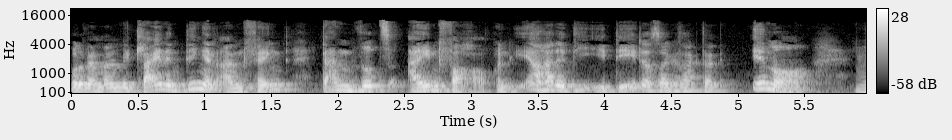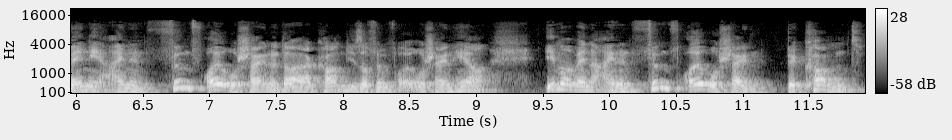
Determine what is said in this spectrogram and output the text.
oder wenn man mit kleinen Dingen anfängt, dann wird's einfacher. Und er hatte die Idee, dass er gesagt hat, immer wenn er einen 5-Euro-Schein, und daher kam dieser 5-Euro-Schein her, immer wenn er einen 5-Euro-Schein bekommt,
